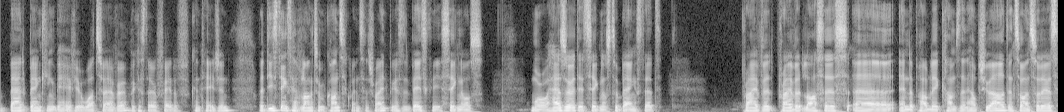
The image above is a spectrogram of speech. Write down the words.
bad banking behavior whatsoever because they're afraid of contagion. But these things have long term consequences, right? Because it basically signals moral hazard. It signals to banks that private private losses uh, and the public comes and helps you out and so on. So there's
